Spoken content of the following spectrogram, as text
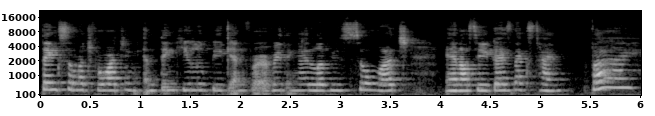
Thanks so much for watching. And thank you, Loopy, again for everything. I love you so much. And I'll see you guys next time. Bye.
